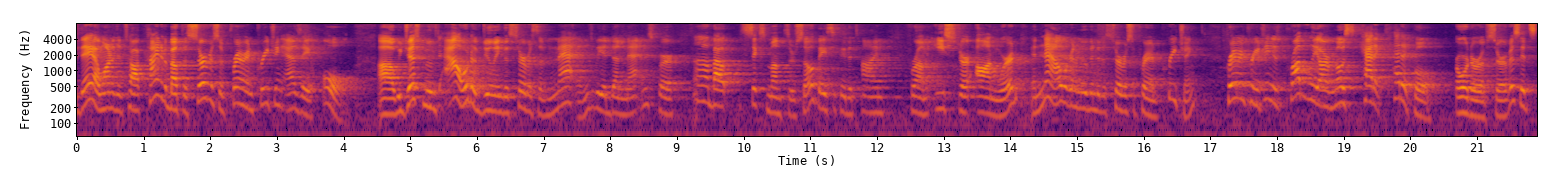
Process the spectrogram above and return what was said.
Today, I wanted to talk kind of about the service of prayer and preaching as a whole. Uh, we just moved out of doing the service of Matins. We had done Matins for uh, about six months or so, basically the time from Easter onward. And now we're going to move into the service of prayer and preaching. Prayer and preaching is probably our most catechetical order of service. It's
